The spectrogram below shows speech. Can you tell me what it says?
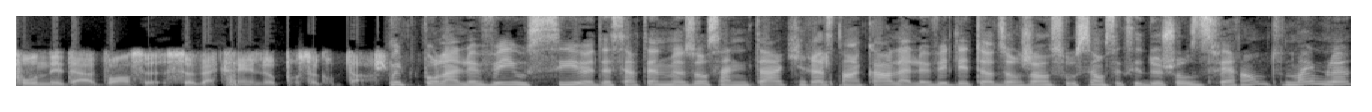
fournir, d'avoir ce, ce vaccin-là pour ce groupe d'âge. Oui, pour la levée aussi euh, de certaines mesures sanitaires qui restent encore, la levée de l'état d'urgence aussi, on sait que c'est deux choses différentes tout de même, là,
